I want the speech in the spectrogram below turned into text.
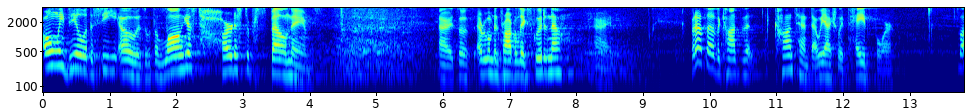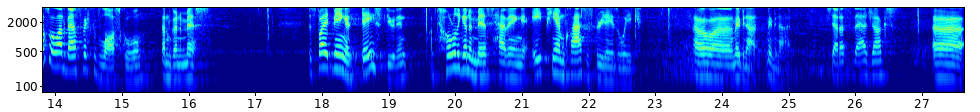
only deal with the CEOs with the longest, hardest to spell names. All right, so has everyone been properly excluded now? All right. But outside of the content, content that we actually paid for, there's also a lot of aspects of law school that I'm going to miss. Despite being a day student, I'm totally going to miss having 8 p.m. classes three days a week. Oh, uh, maybe not, maybe not. Shout outs to the adjuncts. Uh,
